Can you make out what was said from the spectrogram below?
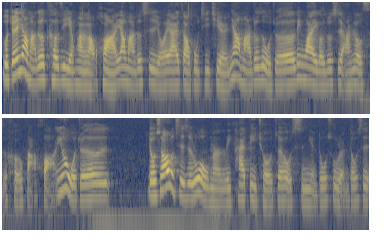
我觉得要么就是科技延缓老化，要么就是有 AI 照顾机器人，要么就是我觉得另外一个就是安乐死合法化。因为我觉得有时候其实如果我们离开地球最后十年，多数人都是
